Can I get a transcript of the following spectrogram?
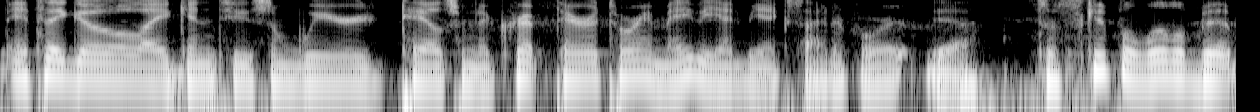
If they go like into some weird Tales from the Crypt territory, maybe I'd be excited for it. Yeah. To skip a little bit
